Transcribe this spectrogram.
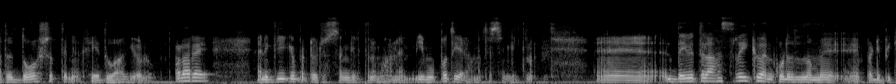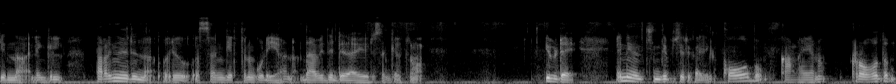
അത് ദോഷത്തിന് ഹേതുവാകുകയുള്ളൂ. വളരെ അനുഗ്രഹിക്കപ്പെട്ട ഒരു സങ്കീർത്തനമാണ് ഈ മുപ്പത്തിയേഴാമത്തെ സങ്കീർത്തനം. ദൈവത്തിൽ ആശ്രയിക്കുവാൻ കൂടുതൽ നമ്മെ പഠിപ്പിക്കുന്ന അല്ലെങ്കിൽ പറഞ്ഞു തരുന്ന ഒരു സങ്കീർത്തനം കൂടിയാണ് ദാവിദിന്റെതായ ഒരു സങ്കീർത്തനമാണ് ഇവിടെ. എന്നെ ഒന്ന് ചിന്തിപ്പിച്ചൊരു കാര്യം. കോപം കളയണം ക്രോധം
